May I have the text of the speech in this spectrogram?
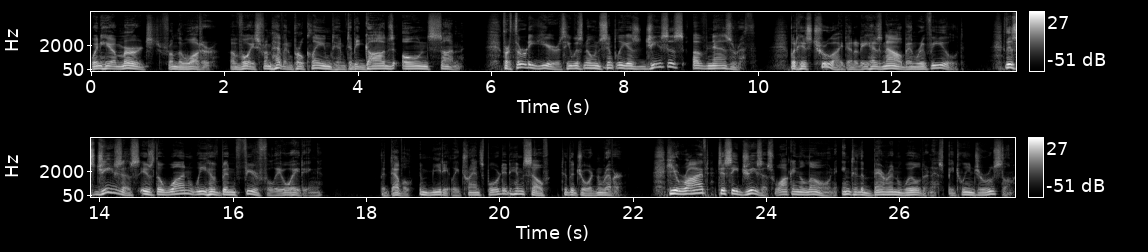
When he emerged from the water, a voice from heaven proclaimed him to be God's own Son. For thirty years he was known simply as Jesus of Nazareth, but his true identity has now been revealed. This Jesus is the one we have been fearfully awaiting. The devil immediately transported himself to the Jordan River. He arrived to see Jesus walking alone into the barren wilderness between Jerusalem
